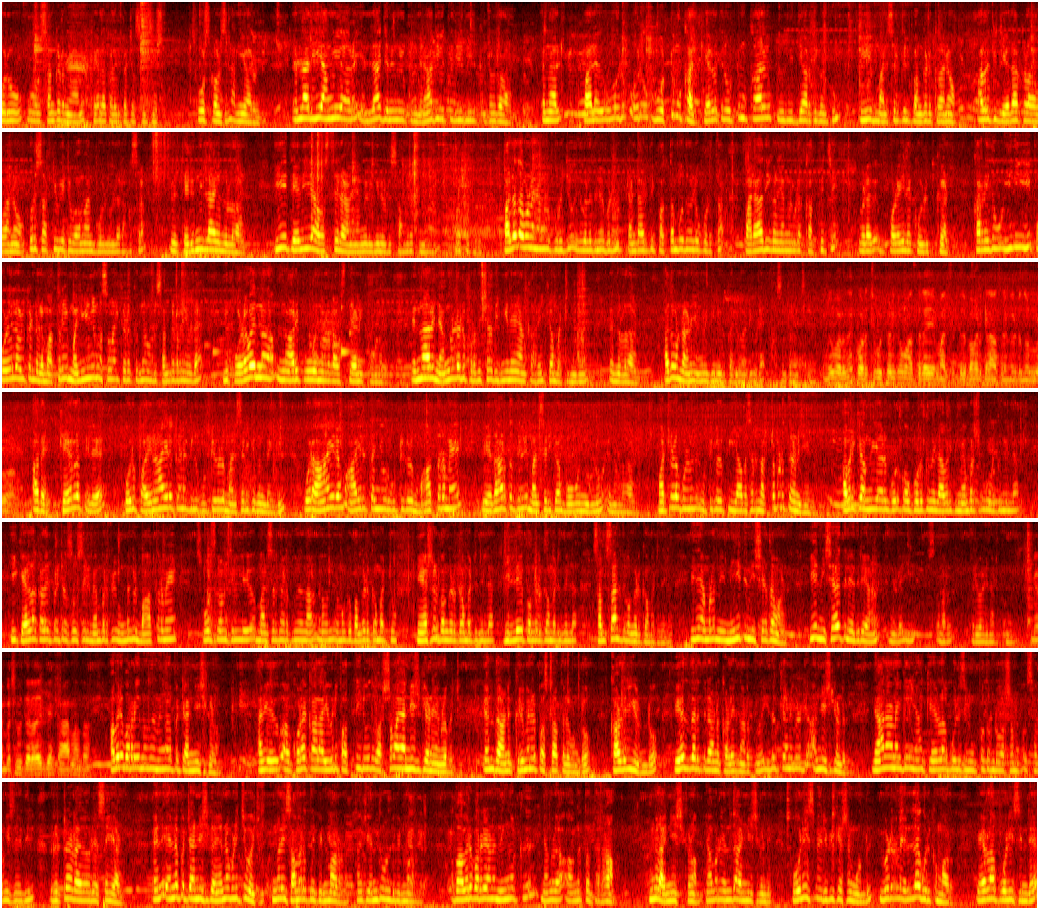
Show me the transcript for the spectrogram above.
ഒരു സംഘടനയാണ് കേരള കളരിപ്പറ്റ് അസോസിയേഷൻ. സ്പോർട്സ് കൗൺസിലിന് അംഗീകാരമുണ്ട്. എന്നാൽ ഈ അംഗീകാരം എല്ലാ ജനങ്ങൾക്കും ജനാധിപത്യ രീതിയിൽ കിട്ടേണ്ടതാണ് എന്നാൽ പല ഒരു ഒരു ഒട്ടുമുക്കാൽ കേരളത്തിലെ ഒട്ടുമുക്കാൽ വിദ്യാർത്ഥികൾക്കും ഈ മത്സരത്തിൽ പങ്കെടുക്കാനോ അവർക്ക് ജേതാക്കളാവാനോ ഒരു സർട്ടിഫിക്കറ്റ് വാങ്ങാൻ പോലുള്ള ഒരു അവസരം ഇവർ തരുന്നില്ല എന്നുള്ളതാണ്. ഈ ദയനീയ അവസ്ഥയിലാണ് ഞങ്ങൾ ഇങ്ങനെ ഒരു സമരത്തിന് പുറപ്പെട്ടത്. പലതവണ ഞങ്ങൾ കുറിച്ചു ഇതുപോലെ തന്നെ ഇവിടുന്ന് രണ്ടായിരത്തി പത്തൊമ്പത് മുതൽ കൊടുത്ത പരാതികൾ ഞങ്ങളിവിടെ കത്തിച്ച് ഇവിടെ പുഴയിലേക്ക് ഒഴുക്കുകയാണ്. കാരണം ഇത് ഇത് ഈ പുഴയിൽ ഒഴുക്കണ്ടല്ലോ അത്രയും മലിനമസമായി കിടക്കുന്ന ഒരു സംഘടനയുടെ ഈ പുഴ തന്നെ മാറിപ്പോകുന്നുള്ളൊരു അവസ്ഥയാണ് ഇപ്പോൾ ഉള്ളത്. എന്നാലും ഞങ്ങളുടെ ഒരു പ്രതിഷേധം ഇങ്ങനെ ഞങ്ങൾക്ക് അറിയിക്കാൻ പറ്റുന്നുള്ളൂ എന്നുള്ളതാണ്. അതുകൊണ്ടാണ് ഞങ്ങൾ ഇങ്ങനെ ഒരു പരിപാടി ഇവിടെ ആസൂത്രണം ചെയ്യുന്നത് കുറച്ച് കുട്ടികൾക്ക് മാത്രമേ മത്സരത്തിൽ പങ്കെടുക്കാൻ അവസരം കിട്ടുന്നുള്ളതാണ്. അതെ കേരളത്തിലെ ഒരു പതിനായിരക്കണക്കിന് കുട്ടികൾ മത്സരിക്കുന്നുണ്ടെങ്കിൽ ഒരു ആയിരം ആയിരത്തഞ്ഞൂറ് കുട്ടികൾ മാത്രമേ യഥാർത്ഥത്തിൽ മത്സരിക്കാൻ പോകുന്നുള്ളൂ എന്നുള്ളതാണ്. മറ്റുള്ള കുട്ടികൾക്ക് ഈ അവസരം നഷ്ടപ്പെടുത്തുകയാണ് ചെയ്യുന്നത്. അവർക്ക് അംഗീകാരം കൊടുക്കുന്നില്ല അവർക്ക് മെമ്പർഷിപ്പ് കൊടുക്കുന്നില്ല. ഈ കേരള കളരിപ്പയറ്റ് അസോസിയേഷൻ മെമ്പർഷിപ്പ് ഉണ്ടെങ്കിൽ മാത്രമേ സ്പോർട്സ് കൗൺസിലിൽ മത്സരം നടത്തുന്ന നമുക്ക് പങ്കെടുക്കാൻ പറ്റൂ. നാഷണൽ പങ്കെടുക്കാൻ പറ്റുന്നില്ല. ജില്ലയിൽ പങ്കെടുക്കാൻ പറ്റുന്നില്ല. സംസ്ഥാനത്ത് പങ്കെടുക്കാൻ പറ്റുന്നില്ല. ഇത് നമ്മൾ നീതി നിഷേധമാണ്. ഈ നിഷേധത്തിനെതിരെയാണ് ഇവിടെ ഈ സമരം പരിപാടി നടത്തുന്നത്. മെമ്പർഷിപ്പ് തരാതിരിക്കാൻ കാരണം എന്താ? അവർ പറയുന്നത് നിങ്ങളെ പറ്റി അന്വേഷിക്കണം. അനി- കുറേ കാലമായി ഇവർ പത്ത് ഇരുപത് വർഷമായി അന്വേഷിക്കുകയാണ് ഞങ്ങളെപ്പറ്റി എന്താണ് ക്രിമിനൽ പശ്ചാത്തലമുണ്ടോ? കളരിയുണ്ടോ? ഏത് തരത്തിലാണ് കളരി നടത്തുന്നത്? ഇതൊക്കെയാണ് ഇവർ അന്വേഷിക്കേണ്ടത്. ഞാനാണെങ്കിൽ ഞാൻ കേരള പോലീസിൽ മുപ്പത്തിരണ്ട് വർഷം സർവീസ് ചെയ്ത് റിട്ടയർഡ് ആയ ഒരു എസ് ഐ ആണ് എന്നെ എന്നെപ്പറ്റി അന്വേഷിക്കാൻ എന്നെ വിളിച്ചു ചോദിച്ചു. നിങ്ങൾ ഈ സമരത്തിന് പിന്മാറണം. ഞാൻ എന്തുകൊണ്ട് പിന്മാറണം? അപ്പോൾ അവർ പറയുകയാണ് നിങ്ങൾക്ക് ഞങ്ങൾ അംഗത്വം തരാം. നിങ്ങൾ അന്വേഷിക്കണം. ഞാൻ പറഞ്ഞു എന്താ അന്വേഷിക്കേണ്ടത്? പോലീസ് വെരിഫിക്കേഷൻ കൊണ്ട് ഇവിടെയുള്ള എല്ലാ ഗുരുക്കന്മാരും കേരള പോലീസിന്റെ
